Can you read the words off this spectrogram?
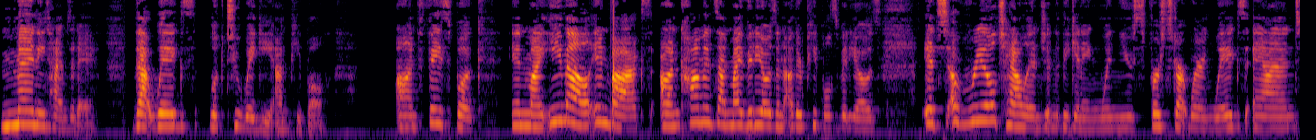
many times a day, that wigs look too wiggy on people. On Facebook, in my email inbox, on comments on my videos and other people's videos, it's a real challenge in the beginning when you first start wearing wigs and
